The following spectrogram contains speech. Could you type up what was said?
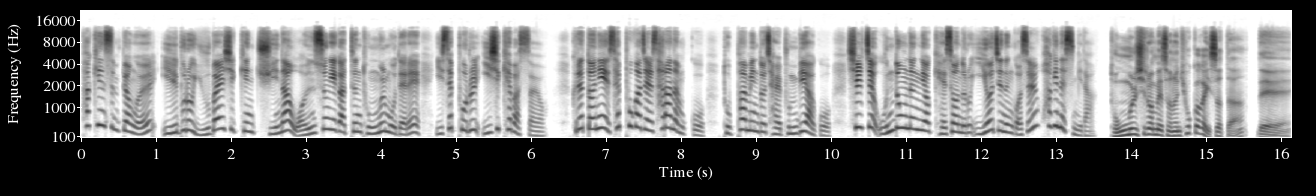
파킨슨병을 일부러 유발시킨 쥐나 원숭이 같은 동물 모델에 이 세포를 이식해봤어요. 그랬더니 세포가 제일 살아남고 도파민도 잘 분비하고 실제 운동 능력 개선으로 이어지는 것을 확인했습니다. 동물 실험에서는 효과가 있었다. 네.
